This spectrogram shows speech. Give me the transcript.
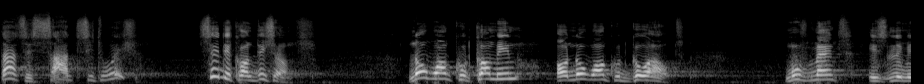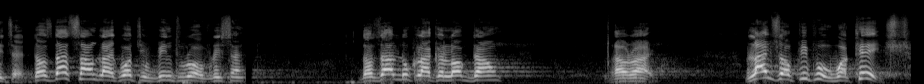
That's a sad situation. See the conditions. No one could come in or no one could go out. Movement is limited. Does that sound like what you've been through of recent? Does that look like a lockdown? All right. Lives of people were caged.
